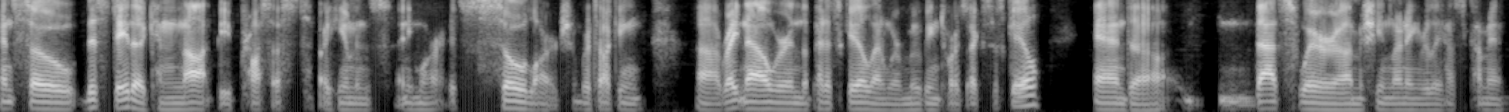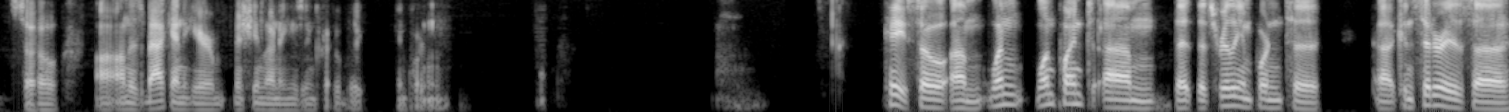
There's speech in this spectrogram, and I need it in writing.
and so this data cannot be processed by humans anymore. It's so large. And we're talking uh, right now, we're in the petascale and we're moving towards exascale. And uh, that's where uh, machine learning really has to come in. So uh, on this back end here, machine learning is incredibly important. Okay, so um, one one point um, that, that's really important to uh, consider is, uh,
